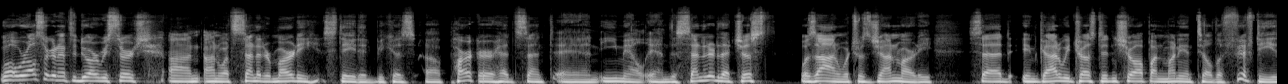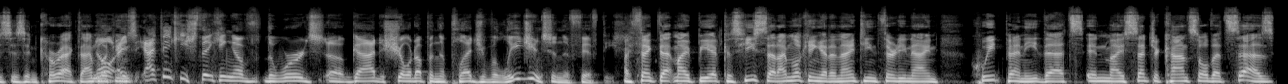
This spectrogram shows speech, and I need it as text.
Well, we're also going to have to do our research on, on what Senator Marty stated because uh, Parker had sent an email in. The senator that just was on, which was John Marty, said, In God We Trust didn't show up on money until the 50s is incorrect. I'm no, looking. I think he's thinking of the words uh, God showed up in the Pledge of Allegiance in the 50s. I think that might be it because he said, I'm looking at a 1939 wheat penny that's in my center console that says,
